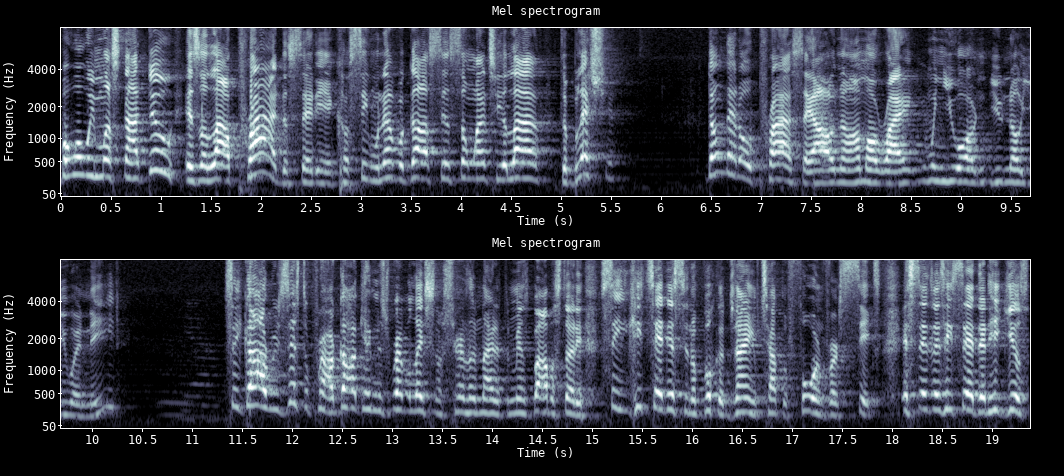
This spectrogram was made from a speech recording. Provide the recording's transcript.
But what we must not do is allow pride to set in. Because, see, whenever God sends someone to your life to bless you, don't let old pride say, oh, no, I'm all right, when you, are, you know you in need. See, God resists the proud. God gave me this revelation I shared night at the men's Bible study. See, he said this in the book of James, chapter 4 and verse 6. It says that he said that he gives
